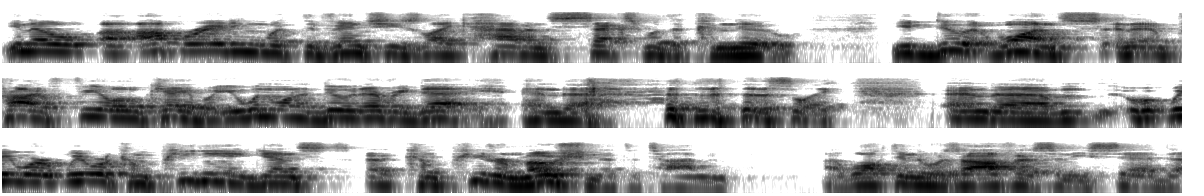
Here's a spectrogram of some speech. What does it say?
you know, uh, operating with Da Vinci's like having sex with a canoe. You do it once and it probably feel okay, but you wouldn't want to do it every day. And uh, it's like, and um, we were we were competing against uh, computer motion at the time. And I walked into his office and he said,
